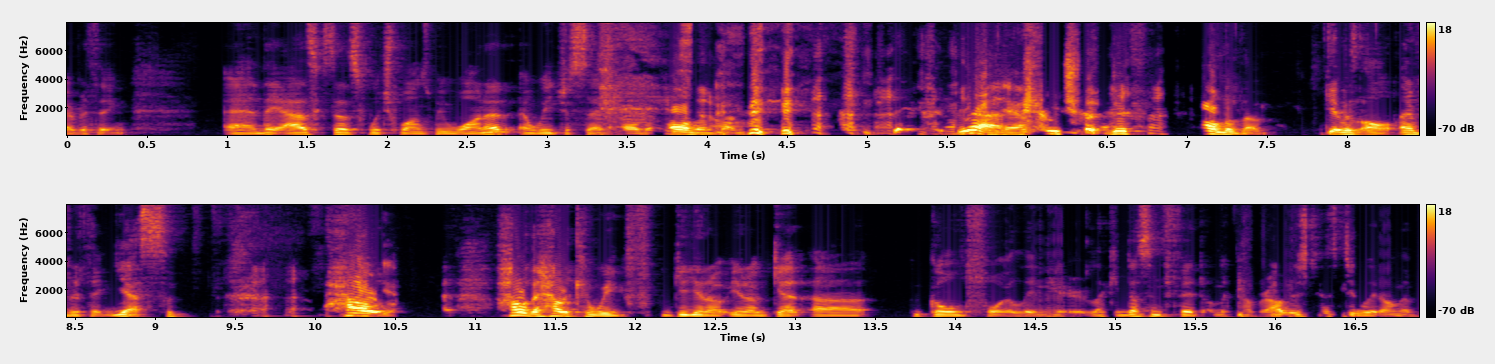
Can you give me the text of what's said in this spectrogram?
everything. And they asked us which ones we wanted, and we just said all, all of them. yeah, Yeah. all of them. Give us all, everything. Yes. how how the hell can we you know you know get a gold foil in here? Like it doesn't fit on the cover. I'll just, just do it on the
